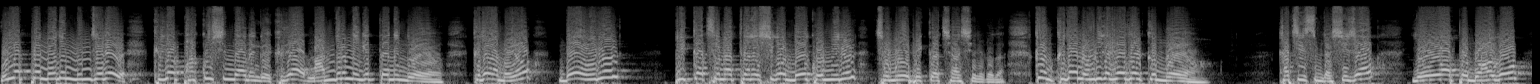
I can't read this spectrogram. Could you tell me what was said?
우리 앞에 모든 문제를 그가 바꾸신다는 거예요. 그가 만들어내겠다는 거예요. 그 다음에요. 내 의를 빛같이 나타내시고 내 고민을 정오의 빛같이 하시리로다. 그럼 그 다음에 우리가 해야 될 건 뭐예요? 같이 있습니다. 시작. 여호와 앞에 뭐하고?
